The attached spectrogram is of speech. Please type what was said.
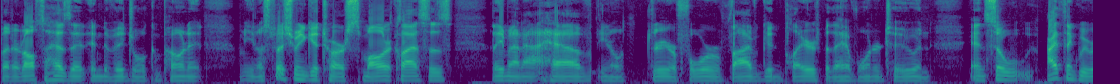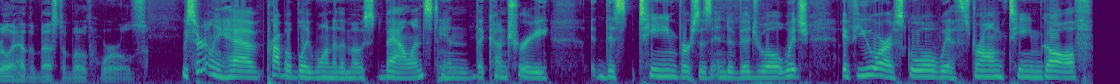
but it also has that individual component. You know, especially when you get to our smaller classes, they might not have you know three or four or five good players, but they have one or two, and and so I think we really have the best of both worlds. We certainly have probably one of the most balanced in the country. This team versus individual, which if you are a school with strong team golf,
